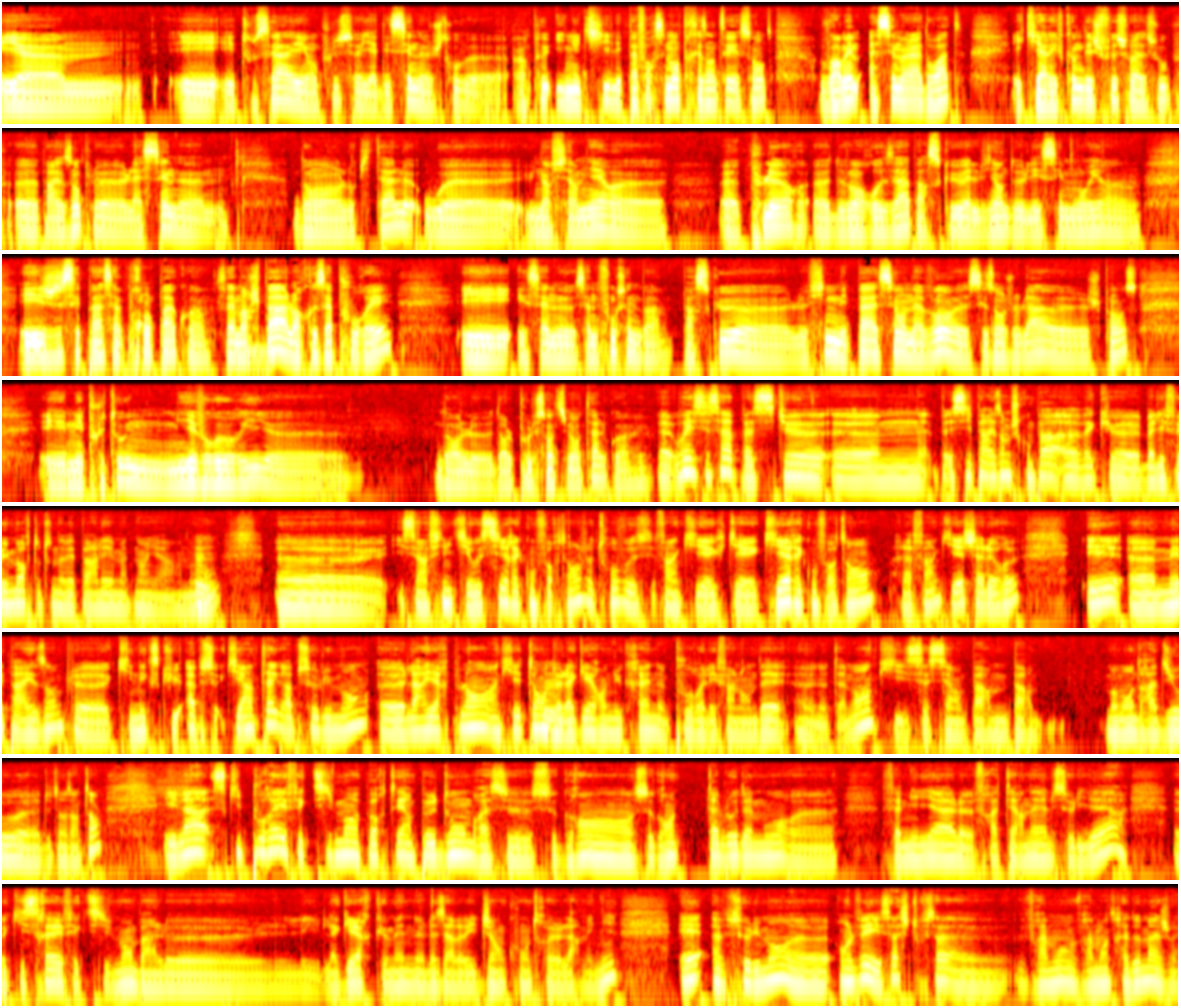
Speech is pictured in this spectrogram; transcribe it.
Et, et, tout ça, et en plus, il y a des scènes, je trouve, un peu inutiles et pas forcément très intéressantes, voire même assez maladroites, et qui arrivent comme des cheveux sur la soupe. par exemple, la scène dans l'hôpital où une infirmière euh, pleure euh, devant Rosa parce qu'elle vient de laisser mourir un... Et je sais pas, ça prend pas quoi. Ça marche pas alors que ça pourrait. Et, et ça, ne, ça ne fonctionne pas. Parce que euh, le film met pas assez en avant ces enjeux-là, je pense. Et, mais plutôt une mièvrerie dans le, dans le pôle sentimental. Quoi. Euh, oui, c'est ça, parce que euh, si par exemple je compare avec euh, bah, Les Feuilles Mortes dont on avait parlé maintenant il y a un moment, mhm. c'est un film qui est aussi réconfortant, je trouve, enfin qui est, qui, est, qui est réconfortant à la fin, qui est chaleureux, et, mais par exemple qui, n'exclut qui intègre absolument l'arrière-plan inquiétant de mhm. la guerre en Ukraine pour les Finlandais notamment, qui c'est un par, par moment de radio de temps en temps. Et là, ce qui pourrait effectivement apporter un peu d'ombre à ce, grand, tableau d'amour familiale, fraternelle, solidaire, euh, qui serait effectivement ben, la guerre que mène l'Azerbaïdjan contre l'Arménie, est absolument euh, enlevée. Et ça, je trouve ça euh, vraiment, vraiment très dommage.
